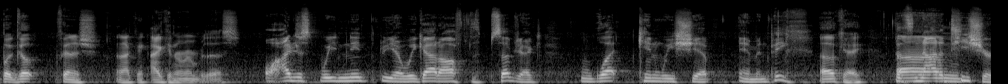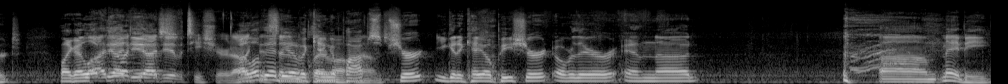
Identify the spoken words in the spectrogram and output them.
but go finish, and I can I can remember this. well, I just we need you know we got off the subject. What can we ship M and P? Okay, That's not a Um, T-shirt. Like I love I the do like idea. the of- idea of a T-shirt. I like love the idea of a King of Pops Lounge. shirt. You get a KOP shirt over there, and uh, Um, maybe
